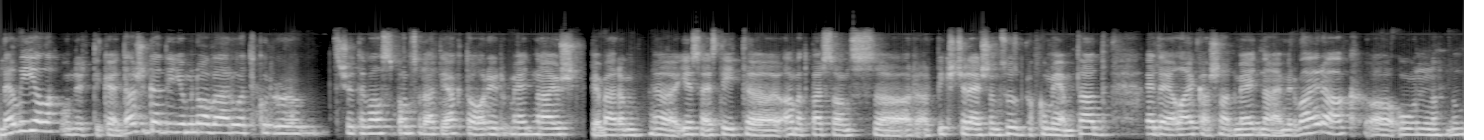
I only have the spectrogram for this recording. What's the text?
neliela, un ir tikai daži gadījumi novēroti, kur uh, šie valsts sponsorētie aktori ir mēģinājuši, piemēram, uh, iesaistīt uh, amatpersonas ar, ar pikšķerēšanas uzbrukumiem. Tad pēdējā laikā šādi mēģinājumi ir vairāk, un nu,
